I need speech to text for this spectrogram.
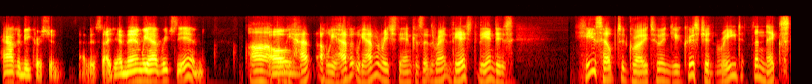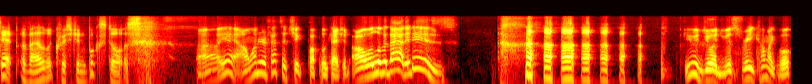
How to be Christian at this stage, and then we have reached the end. Ah, but we Oh. have oh, we haven't we haven't reached the end because the the the end is here's help to grow to a new Christian. Read the next step available at Christian bookstores. Oh yeah, I wonder if that's a chick publication. Oh well, look at that, it is. You enjoyed this free comic book,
